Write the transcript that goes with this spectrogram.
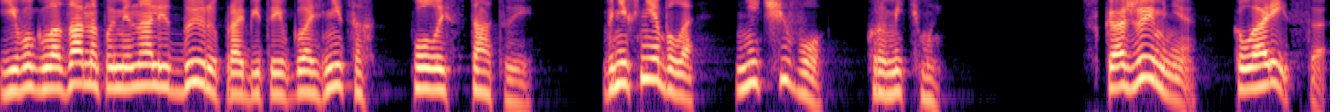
Его глаза напоминали дыры, пробитые в глазницах полой статуи. В них не было ничего, кроме тьмы. «Скажи мне, Клариса,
